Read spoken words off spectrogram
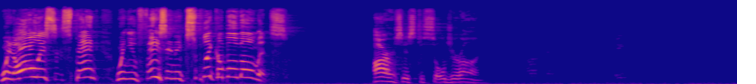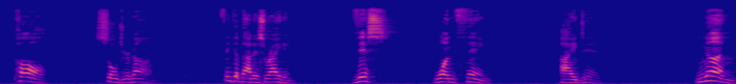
when all is spent, when you face inexplicable moments, ours is to soldier on. Paul soldiered on. Think about his writing. This one thing I do. None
